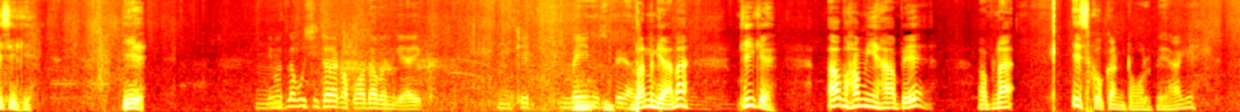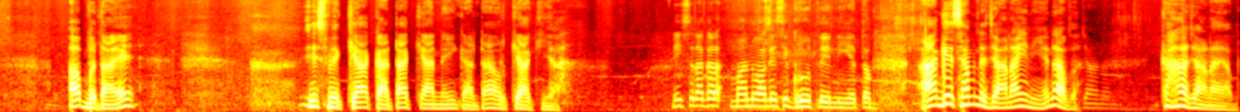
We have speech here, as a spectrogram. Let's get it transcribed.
इसी की। ये। ये मतलब उसी तरह का पौधा बन गया एक। मेन उस पे बन गया ना? ठीक है। अब हम यहाँ पे अपना इसको कंट्रोल पे आगे। अब बताएँ इसमें क्या काटा क्या नहीं काटा और क्या किया? नहीं सर अगर मानो आगे से ग्रोथ लेनी है तब आगे से हमने जाना ही नहीं है ना अब। कहाँ जाना है अब?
